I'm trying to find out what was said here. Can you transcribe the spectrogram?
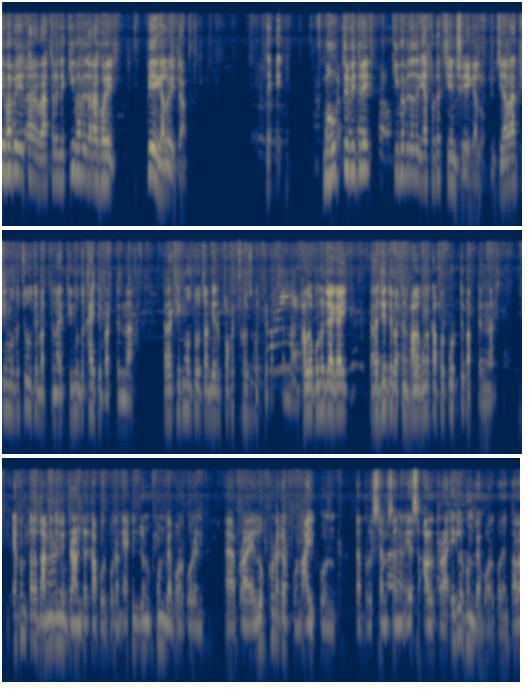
এইভাবে তারা রাতারাতি কীভাবে তারা ঘরে পেয়ে গেল এটা? মুহূর্তের ভিতরে কীভাবে তাদের এতটা চেঞ্জ হয়ে গেল? যারা ঠিকমতো চলতে পারতেন না ঠিকমতো খাইতে পারতেন না তারা ঠিকমতো তাদের পকেট খরচ করতে পারতেন না ভালো কোনো জায়গায় তারা যেতে পারতেন ভালো কোনো কাপড় পরতে পারতেন না। এখন তারা দামি দামি ব্র্যান্ডের কাপড় পরেন এক একজন ফোন ব্যবহার করেন আহ, প্রায় লক্ষ টাকার ফোন আইফোন তারপরে স্যামসাং এস আলট্রা এগুলো ফোন ব্যবহার করেন। তারা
